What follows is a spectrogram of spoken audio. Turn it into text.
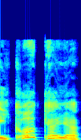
行こうかや。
